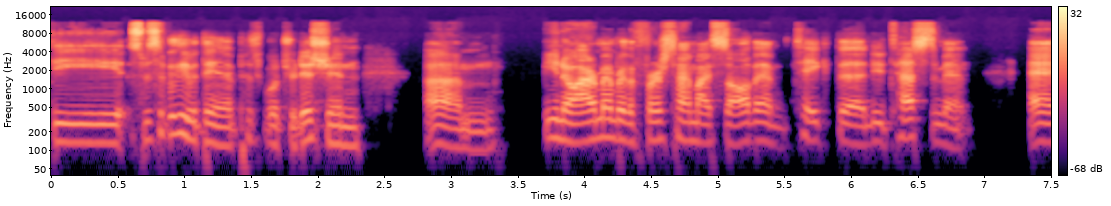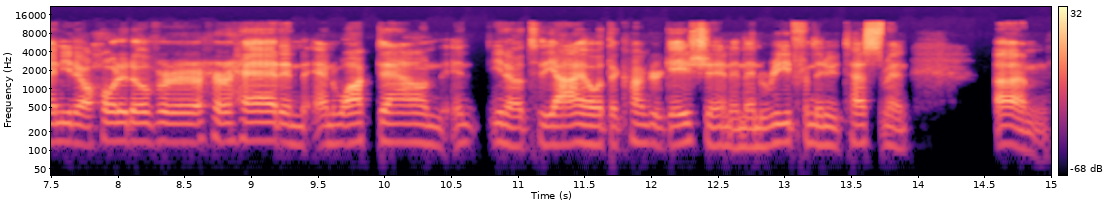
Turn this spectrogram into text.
the specifically within the Episcopal tradition um you know I remember the first time I saw them take the New Testament and you know hold it over her head and and walk down and you know to the aisle with the congregation and then read from the New Testament um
